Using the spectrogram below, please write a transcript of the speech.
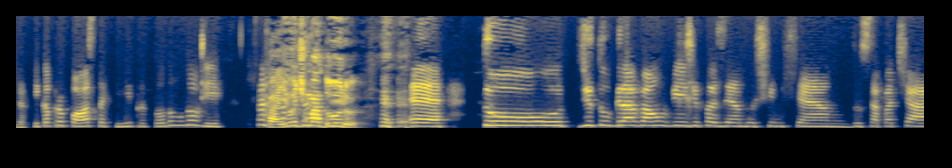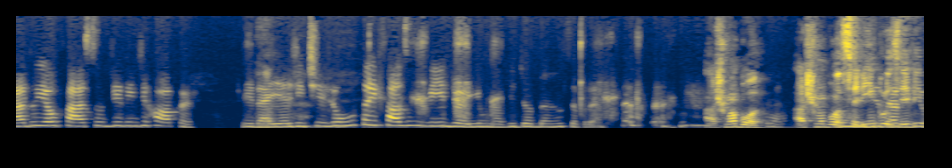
Já fica a proposta aqui para todo mundo ouvir. Caiu de maduro. é, tu, de tu gravar um vídeo fazendo o Shim Sham do sapateado e eu faço de Lindy Hopper. E daí é. a gente junta e faz um vídeo aí, uma videodança para. Acho uma boa. Acho uma boa. Um Seria inclusive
